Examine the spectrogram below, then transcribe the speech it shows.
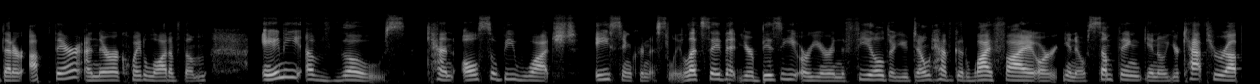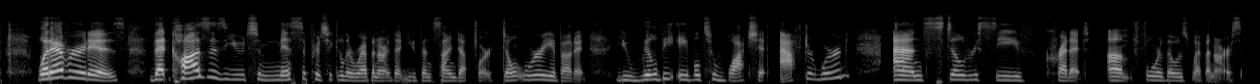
that are up there, and there are quite a lot of them, any of those can also be watched asynchronously. Let's say that you're busy or you're in the field or you don't have good Wi-Fi or you know something, you know, your cat threw up, whatever it is that causes you to miss a particular webinar that you've been signed up for. Don't worry about it. You will be able to watch it afterward and still receive credit um, for those webinars.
